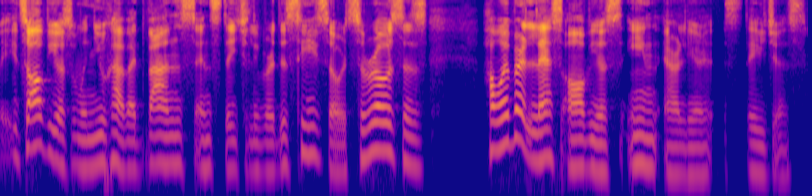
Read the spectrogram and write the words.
it's obvious when you have advanced end stage liver disease or cirrhosis however, less obvious in earlier stages.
